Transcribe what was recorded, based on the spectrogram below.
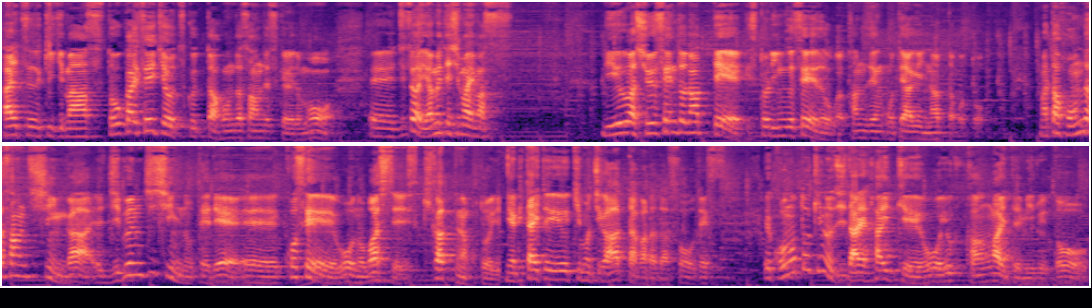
はい、続きいきます。東海世紀を作った本田さんですけれども、えー実は辞めてしまいます。理由は終戦となってピストリング製造が完全お手上げになったこと。また本田さん自身が自分自身の手で、えー個性を伸ばして好き勝手なことをやりたいという気持ちがあったからだそうです。でこの時の時代背景をよく考えてみると、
